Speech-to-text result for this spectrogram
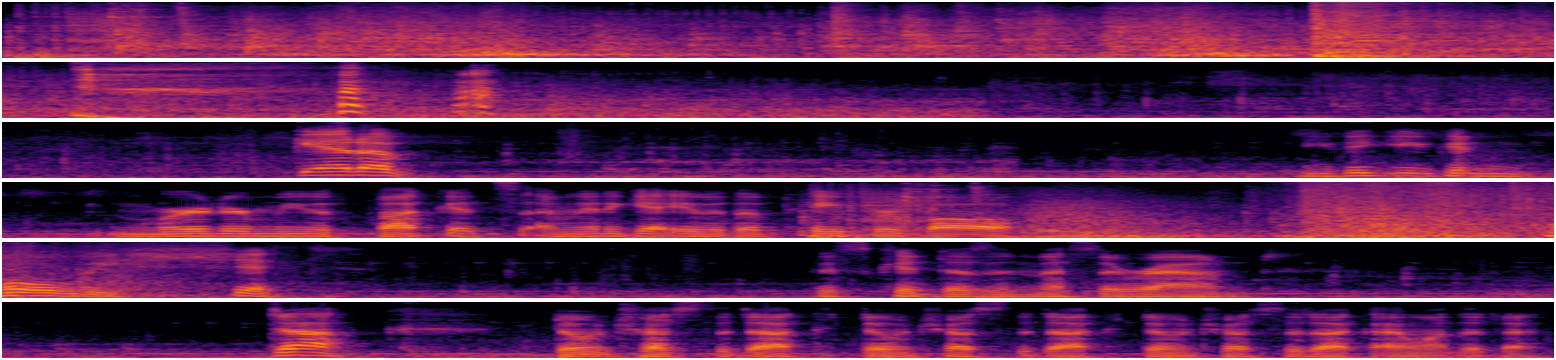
Get up! You think you can murder me with buckets? I'm gonna get you with a paper ball. Holy shit. This kid doesn't mess around. Duck! Don't trust the duck, don't trust the duck, don't trust the duck, I want the duck.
